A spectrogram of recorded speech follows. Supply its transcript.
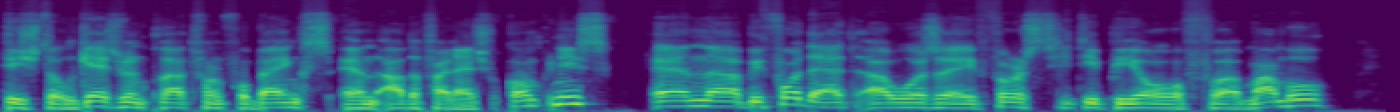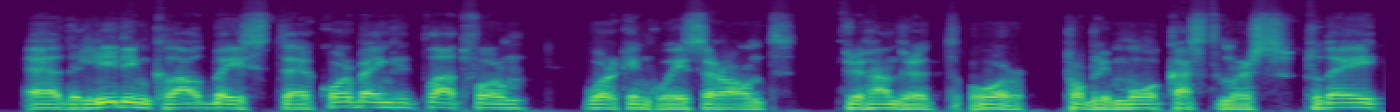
digital engagement platform for banks and other financial companies. And uh, before that, I was a first CTPO of uh, Mambu, uh, the leading cloud-based uh, core banking platform, working with around 300 or probably more customers today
